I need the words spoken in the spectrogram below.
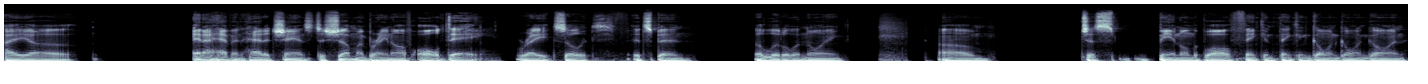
I uh, and I haven't had a chance to shut my brain off all day, right? So it's it's been a little annoying. Um, just being on the ball, thinking, thinking, going, going, going,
